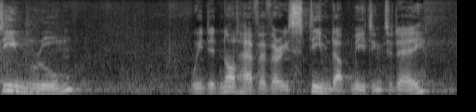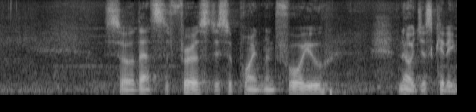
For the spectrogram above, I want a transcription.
steam room. We did not have a very steamed up meeting today. So that's the first disappointment for you. No, just kidding.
